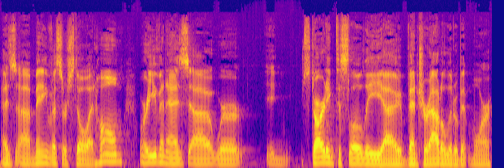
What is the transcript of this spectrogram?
As uh, many of us are still at home, or even as uh, we're starting to slowly uh, venture out a little bit more,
